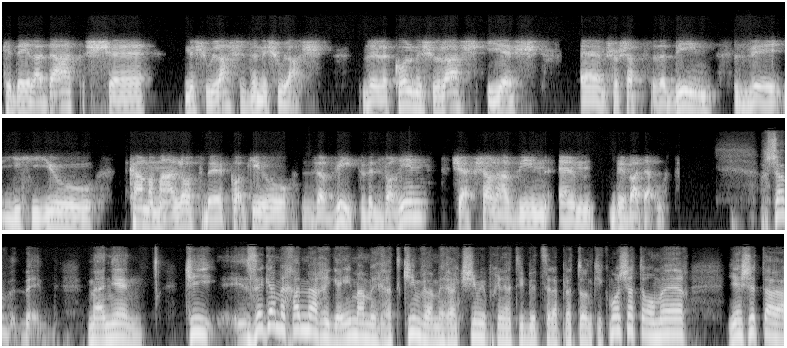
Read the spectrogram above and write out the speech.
כדי לדעת שמשולש זה משולש, ולכל משולש יש um, שלושה צדדים ויהיו כמה מעלות בכל כאילו זווית ודברים שאפשר להבין um, בוודאות. עכשיו, מעניין. כי זה גם אחד מהרגעים המרתקים והמרגשים מבחינתי אצל אפלטון, כי כמו שאתה אומר, יש את, ה,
